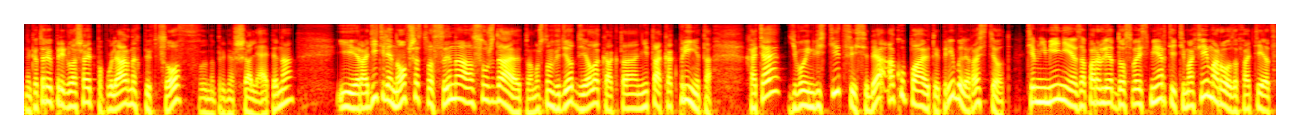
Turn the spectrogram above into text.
на которые приглашает популярных певцов, например, Шаляпина. И родители новшества сына осуждают, потому что он ведет дело как-то не так, как принято. Хотя его инвестиции себя окупают, и прибыль растет. Тем не менее, за пару лет до своей смерти Тимофей Морозов, отец,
